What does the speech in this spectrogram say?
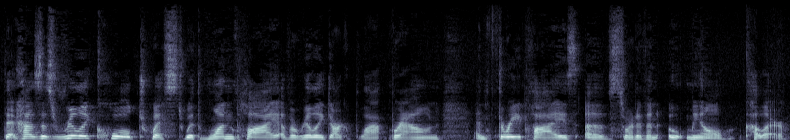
that has this really cool twist with one ply of a really dark black brown and three plies of sort of an oatmeal color.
